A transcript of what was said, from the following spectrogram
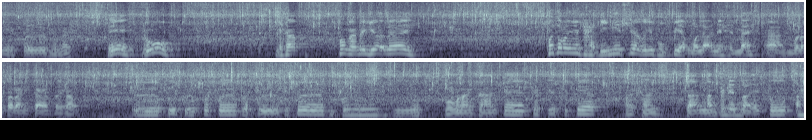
นี่ปื้มเห็นไหมนี่ดูนะครับป้องกันได้เยอะเลย เพราะถ้ามันมีแผ่นนี้นี่เสื้อตรงนี้ผมเปียกหมดแล้วเนี่ยเห็นไหมอ่าหมดแล้วก็ล้างจานไปครับ เออปื๊ดปื๊ดปื๊ดปื๊ดปื๊ดปื๊ดปื๊ดปื๊บปื๊ดผมล้างจานแก้บแก้บแก้บแก้บอาจานจานน้ำกระเด็นหน่อยปื๊บอะ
